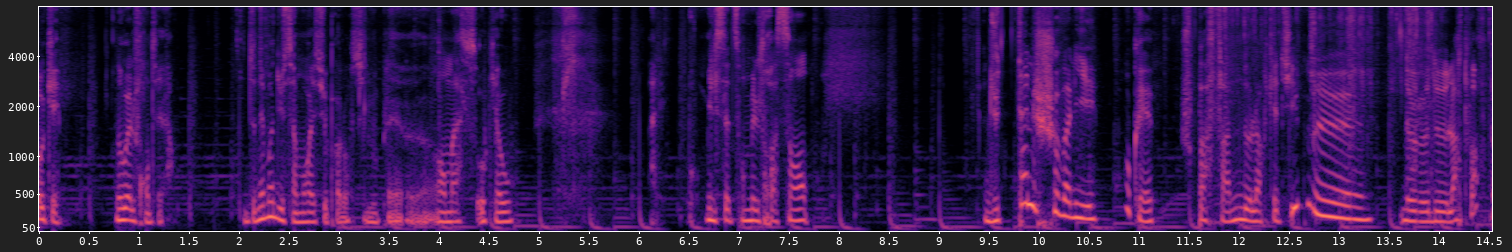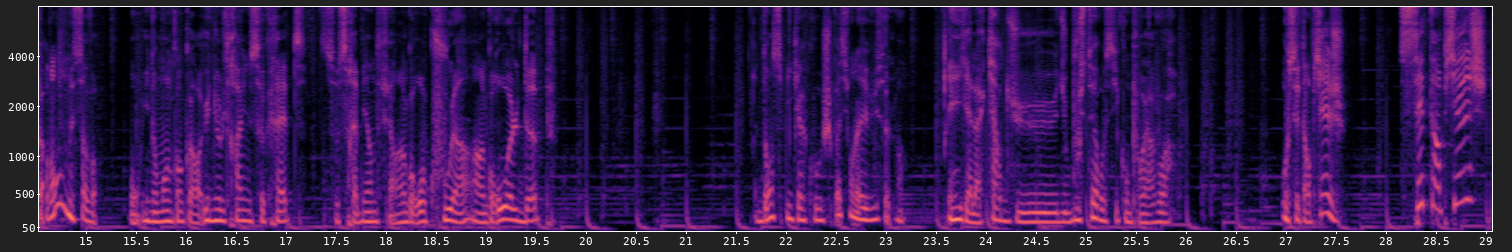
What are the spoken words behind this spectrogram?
Ok, nouvelle frontière. Donnez-moi du samouraï supralourd, s'il vous plaît, euh, en masse, au cas où. Allez, 1700, 1300. Du tel chevalier. Ok, je suis pas fan de l'archétype, mais. de, l'artwork, pardon, mais ça va. Bon, il nous manque encore une ultra, une secrète. Ce serait bien de faire un gros coup là, un gros hold-up. Dans ce Mikako, je sais pas si on l'avait vu celle-là. Et il y a la carte du, booster aussi qu'on pourrait avoir. Oh, c'est un piège C'est un piège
